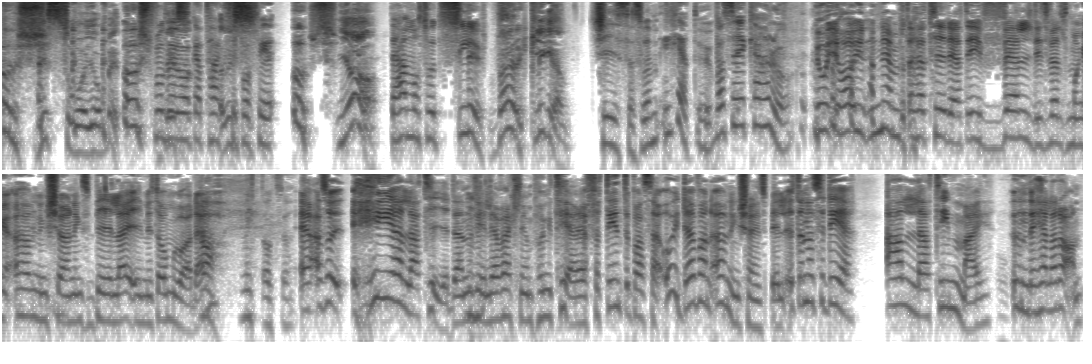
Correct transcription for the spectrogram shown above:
Usch. Det är så jobbigt. Usch, vi s- åka taxi på fel. Usch! Ja, Det här måste få ett slut. verkligen. Jesus, vem är du? Vad säger Karo? Jo, jag har ju nämnt det här tidigare att det är väldigt, väldigt många övningskörningsbilar i mitt område. Ja, mitt också. Eh, Alltså hela tiden vill jag verkligen poängtera för att det är inte bara så här, oj där var en övningskörningsbil, utan alltså det är alla timmar under hela dagen.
